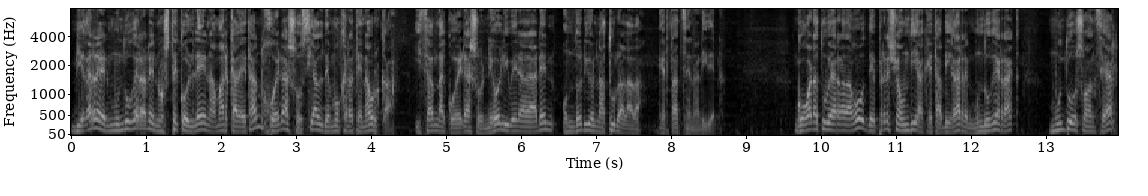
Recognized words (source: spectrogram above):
Bigarren mundu gerraren osteko lehen amarkadetan joera sozialdemokraten aurka, izandako eraso neoliberalaren ondorio naturala da, gertatzen ari dena. Gogoratu beharra dago depresio handiak eta bigarren mundu gerrak, mundu osoan zehar,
